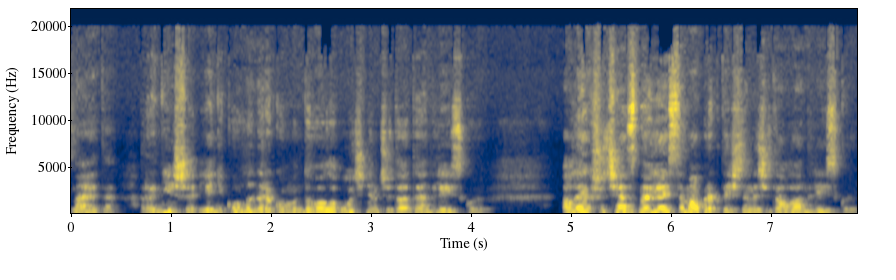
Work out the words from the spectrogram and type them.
Знаєте, раніше я ніколи не рекомендувала учням читати англійською. Але, якщо чесно, я й сама практично не читала англійською.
